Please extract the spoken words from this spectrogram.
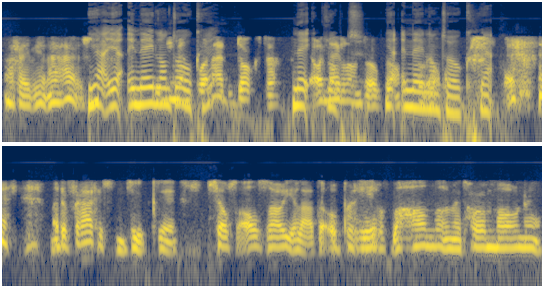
Dan ga je weer naar huis. Ja, ja in Nederland ook. Gewoon naar de dokter. Nee, oh, in Nederland ook. Ja, in Nederland ook. Ja. Vraag is natuurlijk, uh, zelfs al zou je laten opereren of behandelen met hormonen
